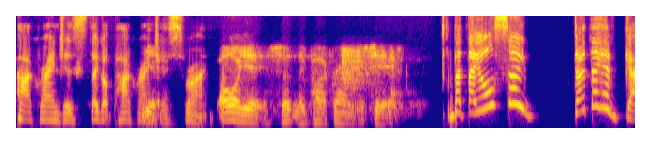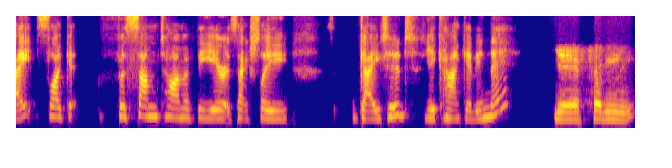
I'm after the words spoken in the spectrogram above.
Park rangers. They got park rangers, yeah. right? Oh yeah, certainly park rangers. Yeah. But they also don't they have gates? Like for some time of the year, it's actually gated. You can't get in there. Yeah, from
